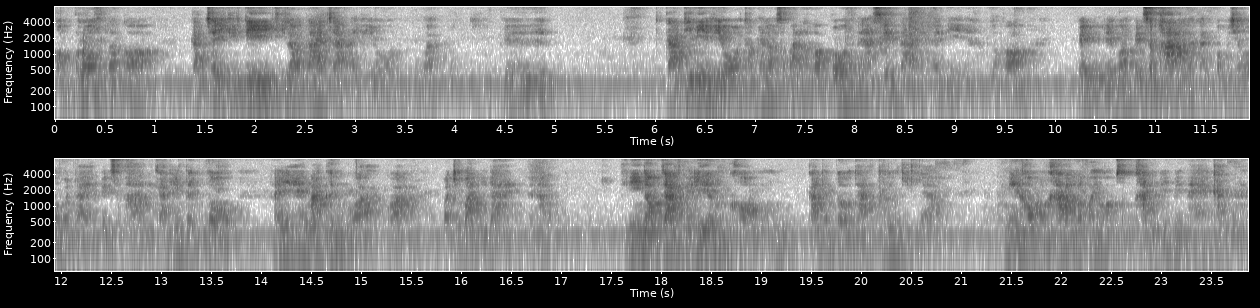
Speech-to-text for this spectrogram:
ของ growth แล้วก็การใช้ equity ที่เราได้จาก IPO ผมว่าคือการที่มี IPO ทำให้เราสามารถ unlock growth ในอาเซียนได้ได้ดีนะครับแล้วก็เป็นเรียกว่าเป็นสะพานแล้วกันผมไม่ใช่ว่าบันไดเป็นสะพานในการที่เติบโตให้ให้มากขึ้นกว่ากว่าปัจจุบันนี้ได้นะครับ ทีนี้นอกจากในเรื่องของการเติบโตทางธุรกิจแล้วในแง่ของลูกค้าเราก็ให้ความสำคัญไม่ไม่แพ้กันนะ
